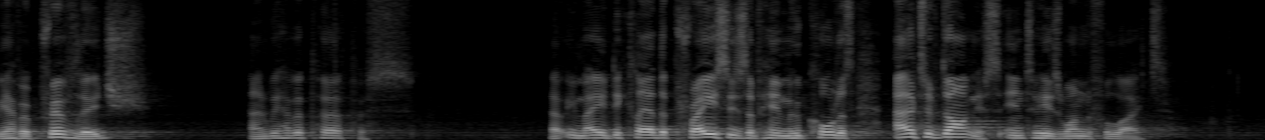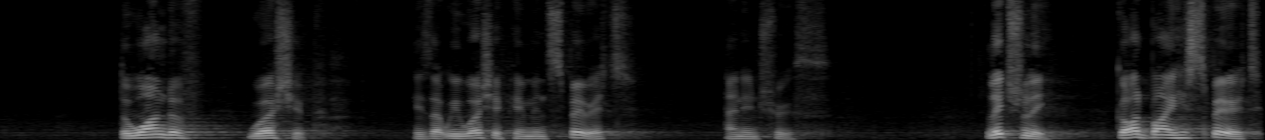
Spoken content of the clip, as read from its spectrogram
We have a privilege and we have a purpose that we may declare the praises of him who called us out of darkness into his wonderful light. The wonder of worship is that we worship him in spirit and in truth. Literally, God by his spirit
